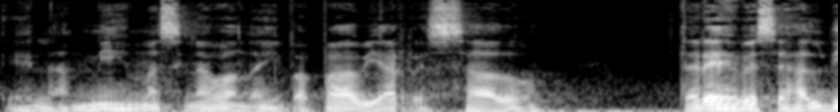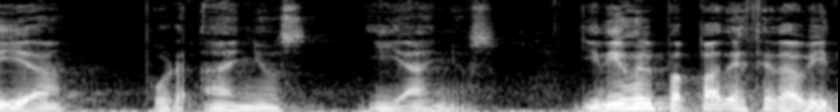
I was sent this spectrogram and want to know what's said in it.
es la misma sinagoga donde mi papá había rezado tres veces al día por años y años. Y dijo el papá de este David,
